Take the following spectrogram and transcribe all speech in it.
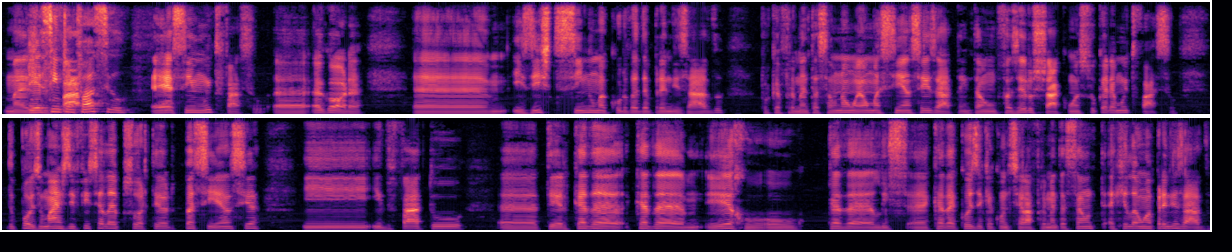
mas é assim tão fácil? É assim muito fácil. agora, existe sim uma curva de aprendizado, porque a fermentação não é uma ciência exata. Então, fazer o chá com açúcar é muito fácil. Depois, o mais difícil é a pessoa ter paciência e, e de fato, ter cada, cada erro ou cada, eh, cada coisa que acontecer à fermentação, aquilo é um aprendizado.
